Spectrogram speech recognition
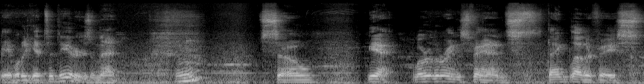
able to get to theaters and that. Hmm. So, yeah, Lord of the Rings fans, thank Leatherface.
